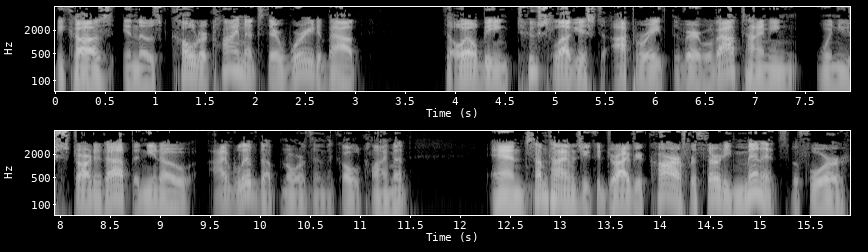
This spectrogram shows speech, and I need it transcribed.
because in those colder climates, they're worried about the oil being too sluggish to operate the variable valve timing when you start it up. And, you know, I've lived up north in the cold climate and sometimes you could drive your car for 30 minutes before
